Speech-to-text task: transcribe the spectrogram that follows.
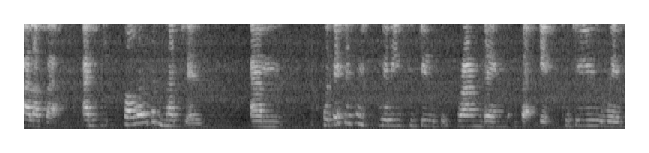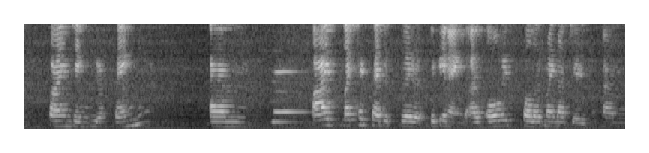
I love that. And follow the nudges. Um, so this isn't really to do with branding, but it's to do with finding your thing. Um, I, like I said at the beginning, I've always followed my nudges, and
